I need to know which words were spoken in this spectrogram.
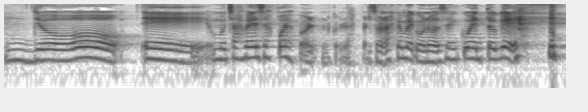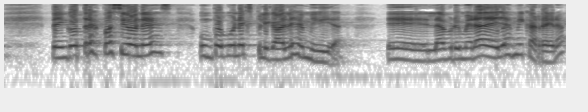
Yo eh, muchas veces, pues, con las personas que me conocen, cuento que Tengo tres pasiones un poco inexplicables en mi vida. Eh, la primera de ellas es mi carrera.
